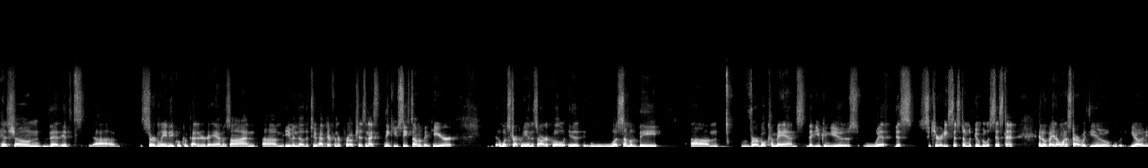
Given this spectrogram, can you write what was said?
has shown that it's uh, certainly an equal competitor to Amazon, um, even though the two have different approaches. And I think you see some of it here what struck me in this article is, was some of the um, verbal commands that you can use with this security system with Google Assistant. And Obaid, I want to start with you. You know,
